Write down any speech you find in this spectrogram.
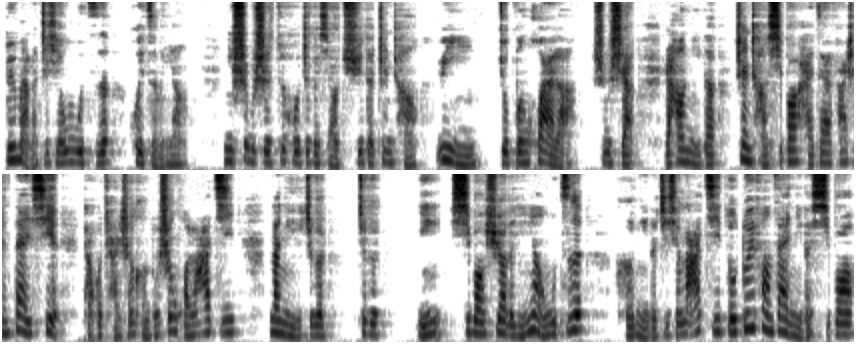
堆满了这些物资，会怎么样？你是不是最后这个小区的正常运营就崩坏了？是不是？然后你的正常细胞还在发生代谢，它会产生很多生活垃圾。那你这个这个营细胞需要的营养物资和你的这些垃圾都堆放在你的细胞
